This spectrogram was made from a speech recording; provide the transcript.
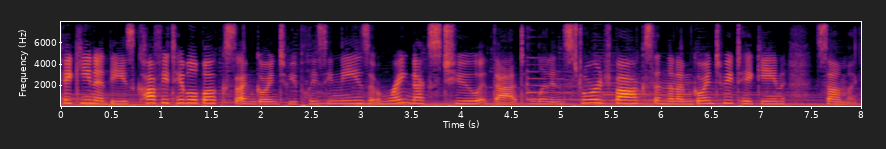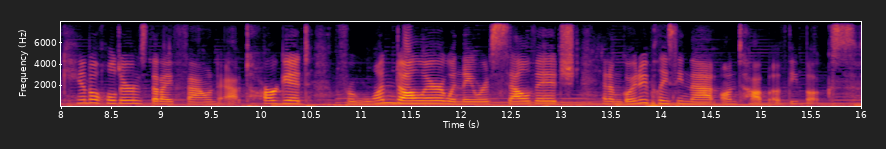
Taking these coffee table books, I'm going to be placing these right next to that linen storage box, and then I'm going to be taking some candle holders that I found at Target for $1 when they were salvaged, and I'm going to be placing that on top of the books.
